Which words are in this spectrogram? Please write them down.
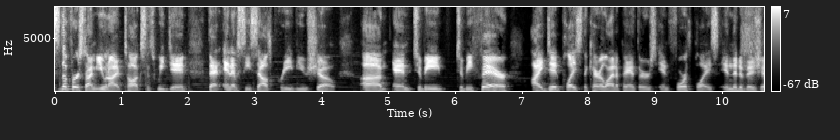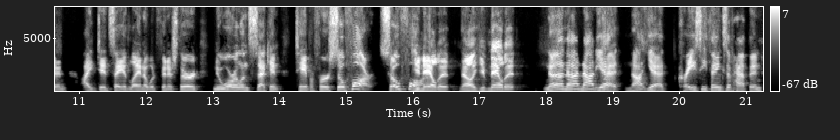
is the first time you and I have talked since we did that NFC South preview show. Um, and to be to be fair, I did place the Carolina Panthers in fourth place in the division. I did say Atlanta would finish third, New Orleans second, Tampa first. So far, so far. You nailed it. No, you've nailed it. No, not not yet. Not yet. Crazy things have happened.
